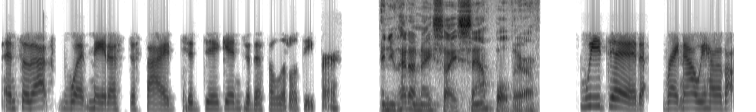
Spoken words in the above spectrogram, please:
And so that's what made us decide to dig into this a little deeper. And you had a nice size sample there. We did. Right now, we have about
